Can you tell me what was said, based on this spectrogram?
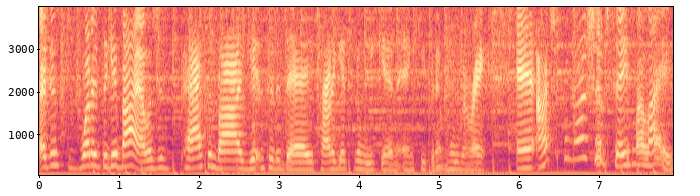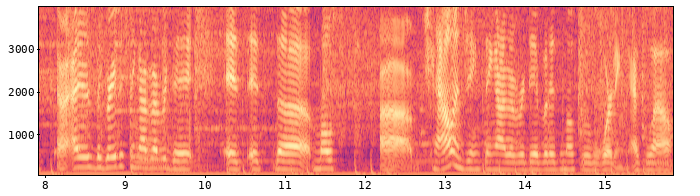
I just wanted to get by. I was just passing by, getting to the day, trying to get to the weekend, and keeping it moving, right? And entrepreneurship saved my life. It is the greatest thing I've ever did. It, it's the most uh, challenging thing I've ever did, but it's the most rewarding as well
